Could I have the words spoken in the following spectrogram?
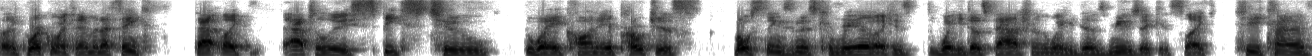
like working with him. And I think that like absolutely speaks to the way Kanye approaches most things in his career, like his the way he does fashion or the way he does music, it's like he kind of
